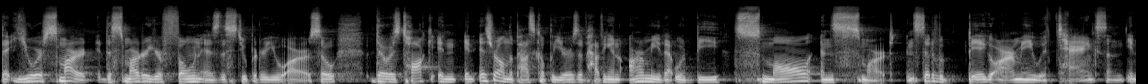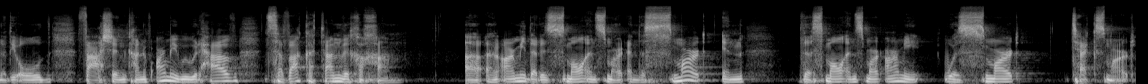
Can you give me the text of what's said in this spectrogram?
that you are smart. The smarter your phone is, the stupider you are. So there was talk in, in Israel in the past couple of years of having an army that would be small and smart. Instead of a big army with tanks and you know the old fashioned kind of army, we would have tzava katan vechacham uh, an army that is small and smart. And the smart in the small and smart army was smart, tech smart.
